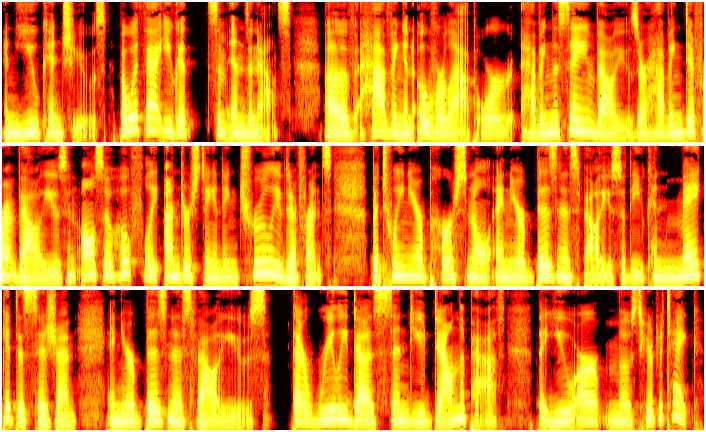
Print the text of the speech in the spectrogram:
and you can choose. But with that, you get some ins and outs of having an overlap or having the same values or having different values, and also hopefully understanding truly the difference between your personal and your business values so that you can make a decision in your business values that really does send you down the path that you are most here to take.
